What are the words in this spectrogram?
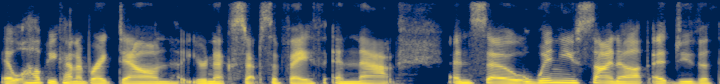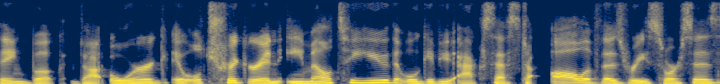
It will help you kind of break down your next steps of faith in that. And so when you sign up at dothethingbook.org, it will trigger an email to you that will give you access to all of those resources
